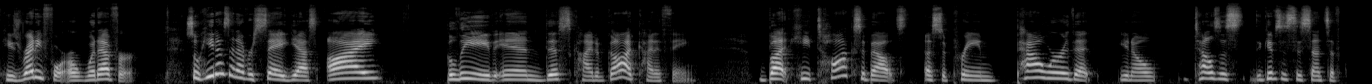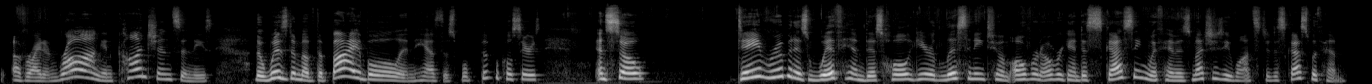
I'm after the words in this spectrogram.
he's ready for, or whatever. So he doesn't ever say, Yes, I believe in this kind of God kind of thing. But he talks about a supreme power that, you know, tells us, gives us a sense of, of right and wrong and conscience and these, the wisdom of the Bible. And he has this biblical series. And so Dave Rubin is with him this whole year, listening to him over and over again, discussing with him as much as he wants to discuss with him.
